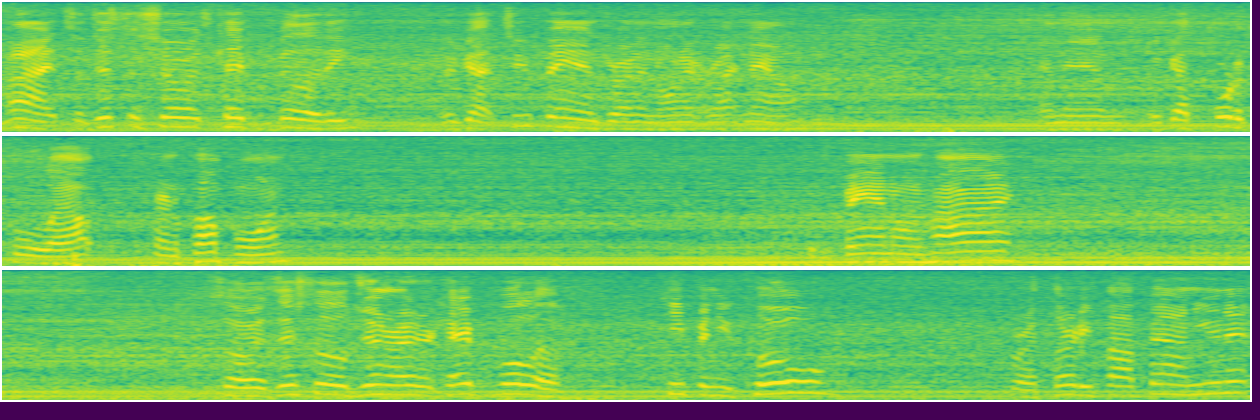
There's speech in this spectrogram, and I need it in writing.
All right, so just to show its capability, we've got two fans running on it right now. And then we've got the portacool out, turn the pump on. Put the fan on high. So is this little generator capable of keeping you cool for a 35 pound unit?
